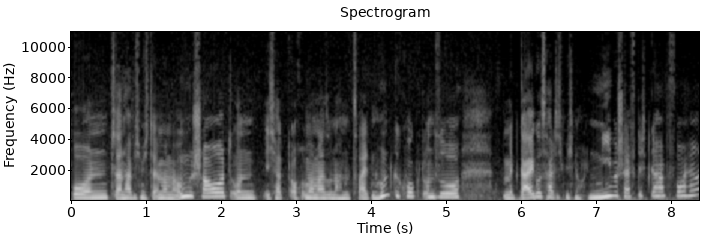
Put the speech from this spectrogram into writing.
Und dann habe ich mich da immer mal umgeschaut und ich hatte auch immer mal so nach einem zweiten Hund geguckt und so. Mit Galgos hatte ich mich noch nie beschäftigt gehabt vorher.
